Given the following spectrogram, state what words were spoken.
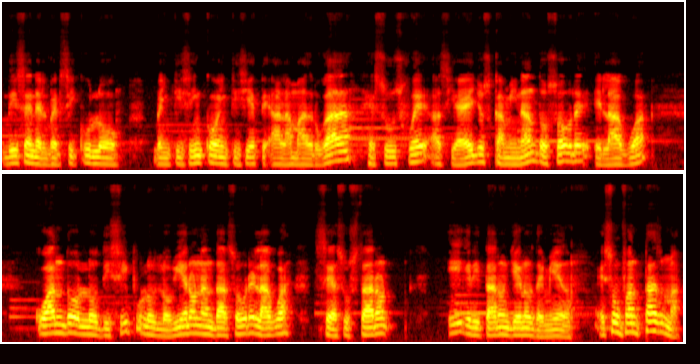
Dice en el versículo 25-27, a la madrugada Jesús fue hacia ellos caminando sobre el agua. Cuando los discípulos lo vieron andar sobre el agua, se asustaron y gritaron llenos de miedo. Es un fantasma,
